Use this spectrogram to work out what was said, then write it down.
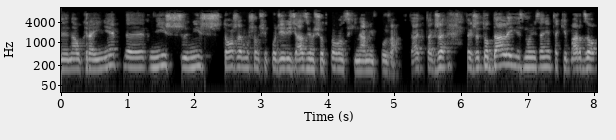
y, na Ukrainie y, niż, niż to, że muszą się podzielić Azją Środkową z Chinami wpływami. Tak? Także, także to dalej jest moim zdaniem takie bardzo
